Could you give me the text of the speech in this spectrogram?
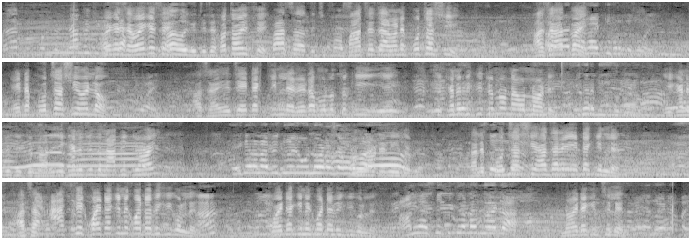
হ্যাঁ, হয়ে মানে আচ্ছা এটা পঁচাশি হইল? আচ্ছা এই যে এটা কিনলেন এটা মূলত কি এখানে বিক্রির জন্য না অন্য হাটে? এখানে এখানে বিক্রির জন্য। আর এখানে যদি না বিক্রি হয়? এখানে না বিক্রি হলে অন্য আছে আমার ভাই হাটে নিয়ে যাবে। তাহলে পঁচাশি হাজারে এটা কিনলেন? আচ্ছা আজকে কয়টা কিনে কয়টা বিক্রি করলেন? হ্যাঁ? কয়টা কিনে কয়টা বিক্রি করলেন? আমি আজকে ভাই নয়টা। নয়টা কিনছিলেন? নয়টা ভাই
